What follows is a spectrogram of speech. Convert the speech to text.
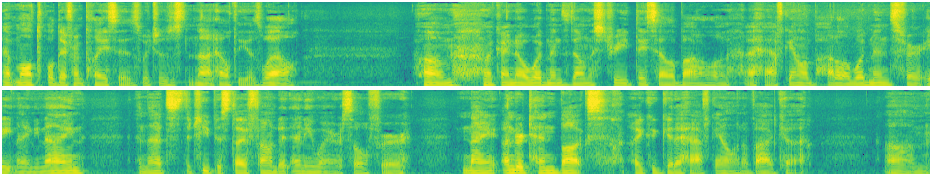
at multiple different places, which is not healthy as well. Um, like I know Woodman's down the street, they sell a bottle of a half gallon bottle of Woodman's for eight ninety nine, and that's the cheapest I've found it anywhere. So for nine under ten bucks, I could get a half gallon of vodka. Um,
